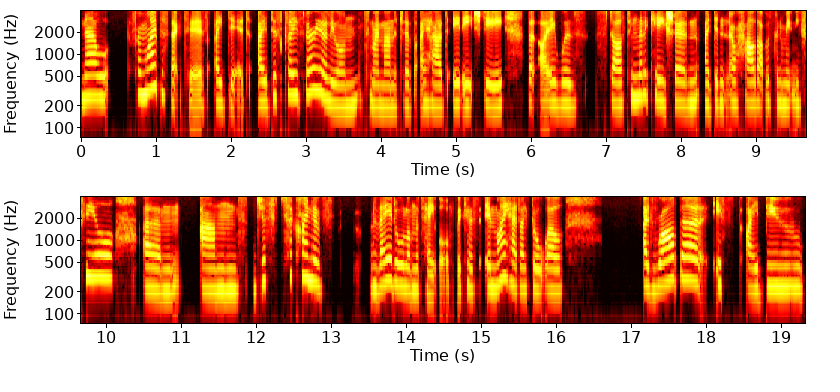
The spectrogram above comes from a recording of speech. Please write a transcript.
Now, from my perspective, I did. I disclosed very early on to my manager that I had ADHD, that I was starting medication. I didn't know how that was going to make me feel. Um, and just to kind of lay it all on the table because in my head I thought, well, I'd rather if I do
